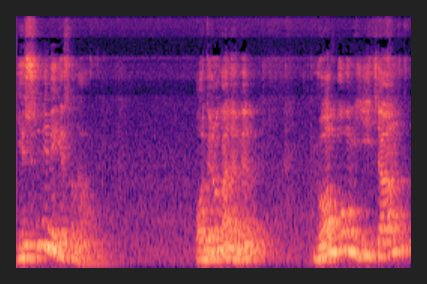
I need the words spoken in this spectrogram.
예수님에게서 나옵니다. 어디로 가냐면 요한복음 2장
